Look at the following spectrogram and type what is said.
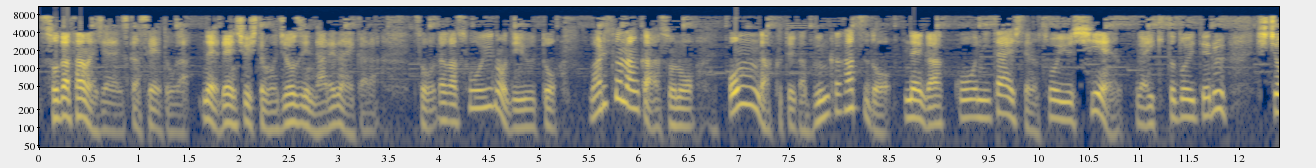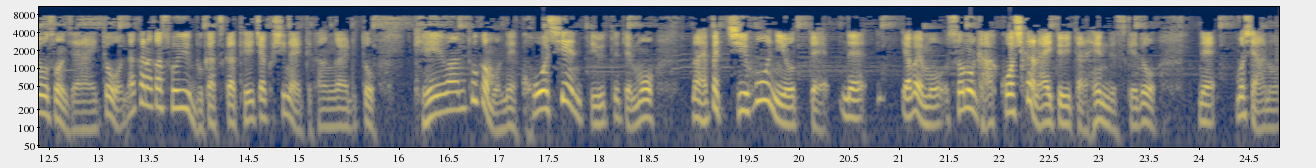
育たないじゃないですか、生徒が。ね、練習しても上手になれないから。そう。だからそういうので言うと、割となんか、その、音楽というか文化活動、ね、学校に対してのそういう支援が行き届いてる市町村じゃないと、なかなかそういう部活が定着しないって考えると、K1 とかもね、甲子園って言ってても、まあやっぱり地方によって、ね、やっぱりもうその学校しかないと言ったら変ですけど、ね、もしあの、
